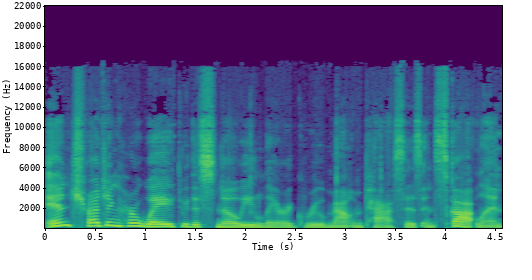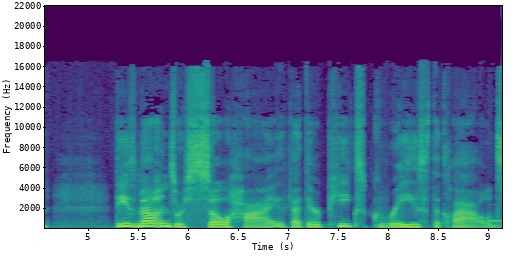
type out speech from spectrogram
and trudging her way through the snowy Lairig Ghru mountain passes in Scotland. These mountains were so high that their peaks grazed the clouds.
